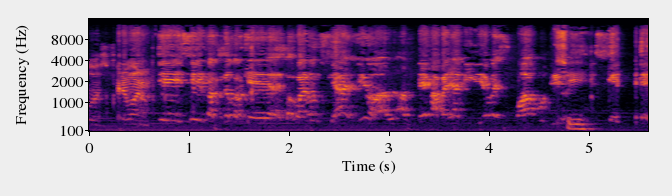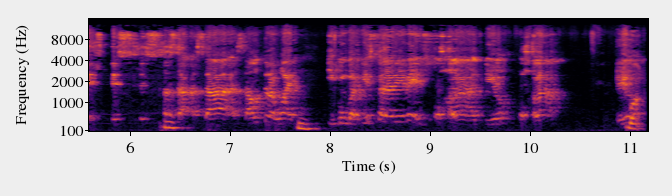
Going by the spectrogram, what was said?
bus, però bueno. Sí, sí, perquè, perquè va anunciar, tio, el, el tema, vaya vídeo és guapo, tio. Sí. És que és, és, és, està, està, està ultra guai. I compartir escenari amb ells, ojalà, tio, ojalà. Bueno,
